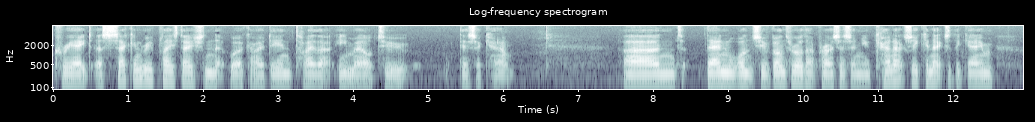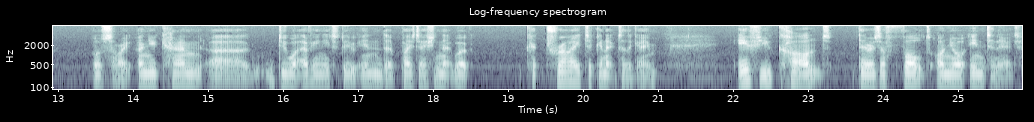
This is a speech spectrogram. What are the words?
Create a secondary PlayStation Network ID and tie that email to this account. And then once you've gone through all that process and you can actually connect to the game, oh sorry, and you can uh, do whatever you need to do in the PlayStation Network. C try to connect to the game. If you can't, there is a fault on your internet.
